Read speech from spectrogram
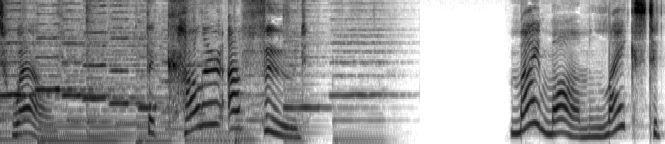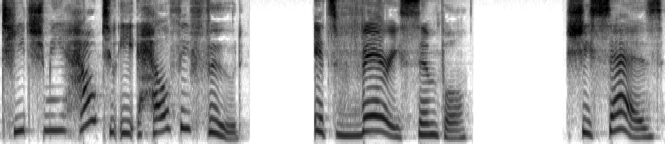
12 The Color of Food. My mom likes to teach me how to eat healthy food. It's very simple. She says,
